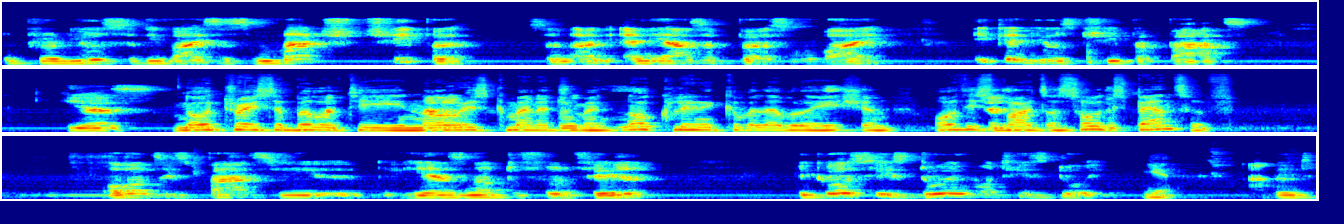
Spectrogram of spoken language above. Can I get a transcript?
to produce the devices much cheaper than any other person. Why? He can use cheaper parts. He has No traceability, no No. risk management, no clinical evaluation. All these parts are so expensive. all these parts he, he has not to fulfill because he's doing what he's doing. Yeah. And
